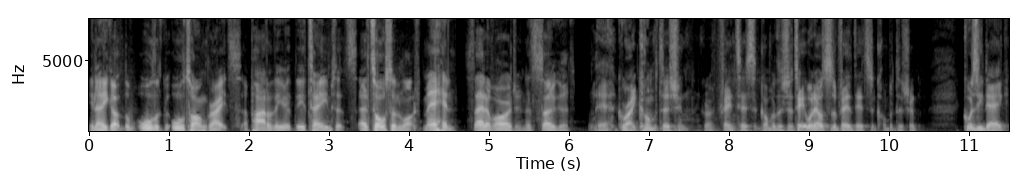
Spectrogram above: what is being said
You know, you got the, all the all-time greats a part of their, their teams. It's it's awesome to watch. Man, state of origin, it's so good. Yeah, great competition. Fantastic competition. tell you what else is a fantastic competition. Quizzy Dag.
